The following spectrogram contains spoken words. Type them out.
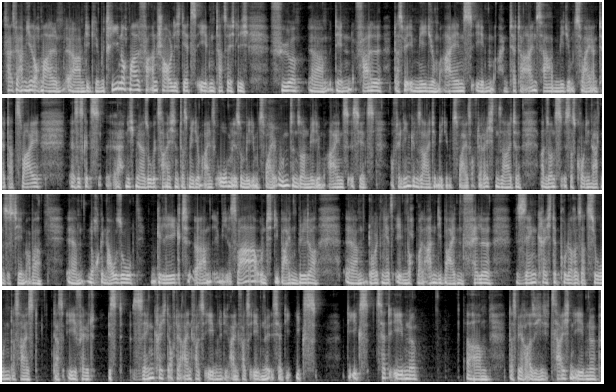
Das heißt, wir haben hier nochmal äh, die Geometrie nochmal veranschaulicht, jetzt eben tatsächlich für äh, den Fall, dass wir im Medium 1 eben ein Theta 1 haben, Medium 2 ein Theta 2. Es ist jetzt äh, nicht mehr so gezeichnet, dass Medium 1 oben ist und Medium 2 unten, sondern Medium 1 ist jetzt auf der linken Seite, Medium 2 ist auf der rechten Seite. Ansonsten ist das Koordinatensystem aber äh, noch genauso gelegt, äh, wie es war. Und die beiden Bilder äh, deuten jetzt eben nochmal an, die beiden Fälle senkrechte Polarisation. Das heißt, das E-Feld ist senkrecht auf der Einfallsebene. Die Einfallsebene ist ja die X die XZ-Ebene. Ähm, das wäre also hier die Zeichenebene.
